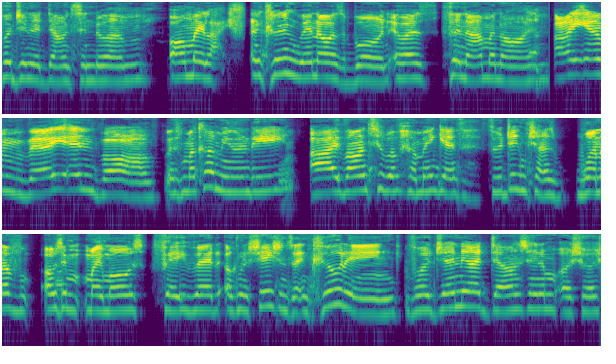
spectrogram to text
Virginia Down syndrome all my life, including when I was born. It was phenomenon. I am very involved with my community. I volunteer with Helping Against Through Dream Chance, one of also my most favorite organizations, including Virginia Down Syndrome Association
